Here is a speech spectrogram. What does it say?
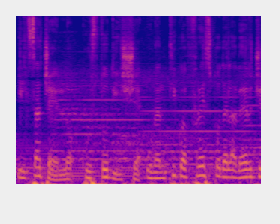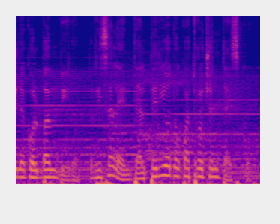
Il sacello custodisce un antico affresco della Vergine col bambino, risalente al periodo quattrocentesco.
